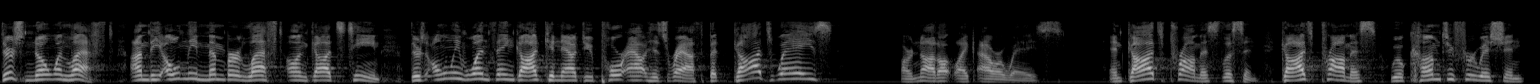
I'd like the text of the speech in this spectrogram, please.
There's no one left. I'm the only member left on God's team. There's only one thing God can now do pour out his wrath. But God's ways are not like our ways. And God's promise, listen, God's promise will come to fruition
